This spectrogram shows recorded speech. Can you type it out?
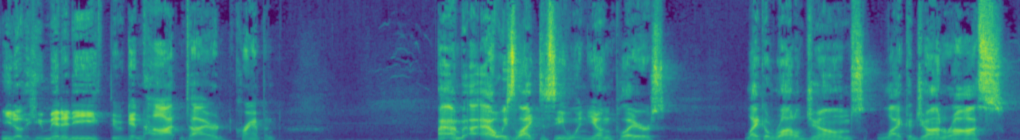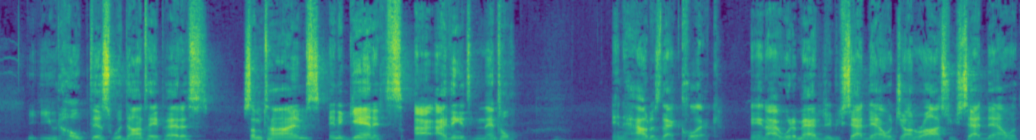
you know the humidity they were getting hot and tired cramping. I, I'm, I always like to see when young players like a ronald jones like a john ross you'd hope this with dante pettis. Sometimes and again it's I, I think it's mental. And how does that click? And i would imagine if you sat down with john ross you sat down with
